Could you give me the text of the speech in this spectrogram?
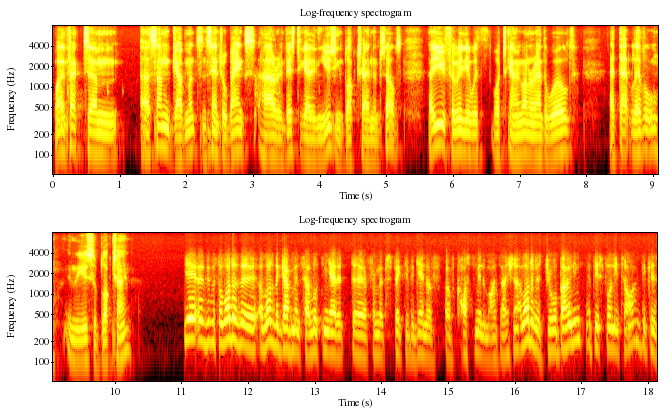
Well, in fact, um, uh, some governments and central banks are investigating using blockchain themselves. Are you familiar with what's going on around the world at that level in the use of blockchain? Yeah, with a lot of the a lot of the governments are looking at it uh, from the perspective again of, of cost minimisation. A lot of it's jawboning at this point in time because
